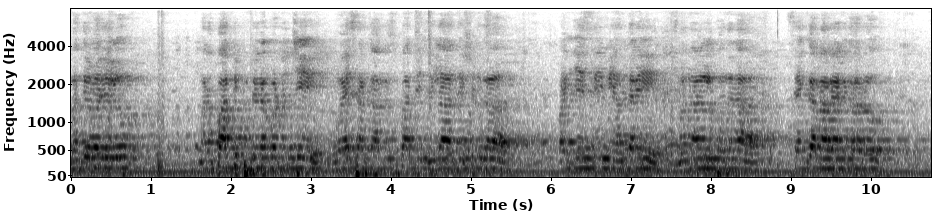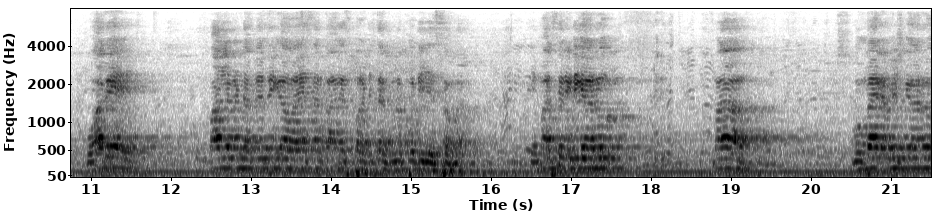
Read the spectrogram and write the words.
మంత్రివర్యులు మన పార్టీ పుట్టినప్పటి నుంచి వైఎస్ఆర్ కాంగ్రెస్ పార్టీ జిల్లా అధ్యక్షుడిగా పనిచేసి మీ అందరి మన్ననలు పొందిన శంకర్ నారాయణ గారు వారే పార్లమెంట్ అభ్యర్థిగా వైఎస్ఆర్ కాంగ్రెస్ పార్టీ తరఫున పోటీ చేస్తున్నారు. ఎంఆర్సీ రెడ్డి గారు మా ముంబై రమేష్ గారు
